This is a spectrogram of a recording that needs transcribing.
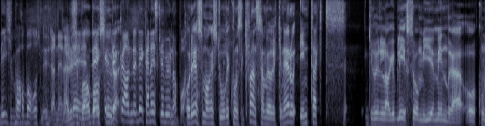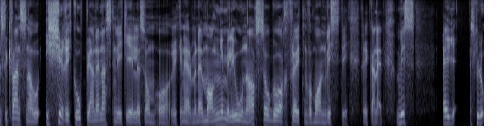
det er ikke bare bare å snu der nede. Nei, det, bare bare det, det, kan, det, kan, jeg skrive under på. Og det er så mange store konsekvenser med å rykke ned, og inntekts grunnlaget blir så mye mindre, og konsekvensen av å ikke rykke opp igjen er nesten like ille som å rykke ned. Men det er mange millioner som går fløyten for Brann hvis de rykker ned. Hvis jeg skulle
